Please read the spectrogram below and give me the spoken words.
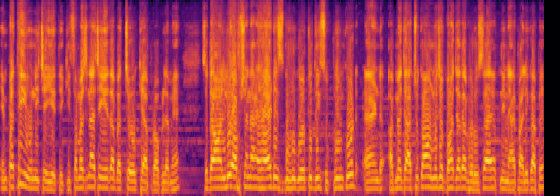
एम्पैथी होनी चाहिए थी, कि समझना चाहिए था बच्चों को क्या प्रॉब्लम है। So the only option I had is go to the supreme court and अब मैं जा चुका हूँ मुझे बहुत ज़्यादा भरोसा है अपनी न्यायपालिका पे।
